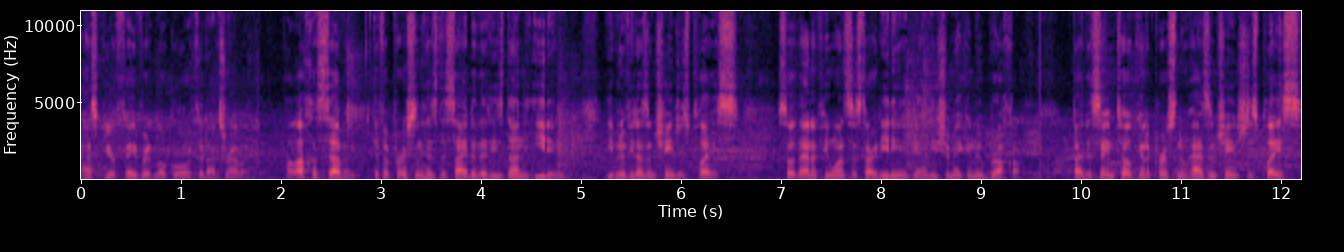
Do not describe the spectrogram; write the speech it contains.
ask your favorite local Orthodox rabbi. Halacha 7. If a person has decided that he's done eating, even if he doesn't change his place, so then if he wants to start eating again, he should make a new bracha. By the same token, a person who hasn't changed his place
